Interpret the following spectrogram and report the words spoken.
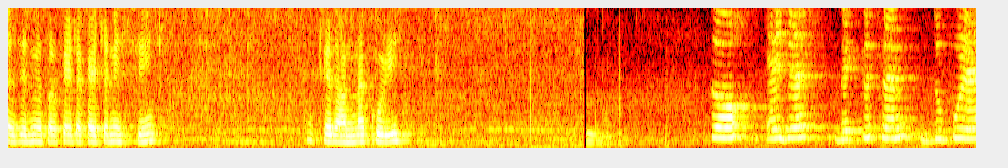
এই জন্য তরকারিটা কাইটা নিচ্ছি ওকে রান্না করি। তো এই যে দেখতেছেন দুপুরে,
